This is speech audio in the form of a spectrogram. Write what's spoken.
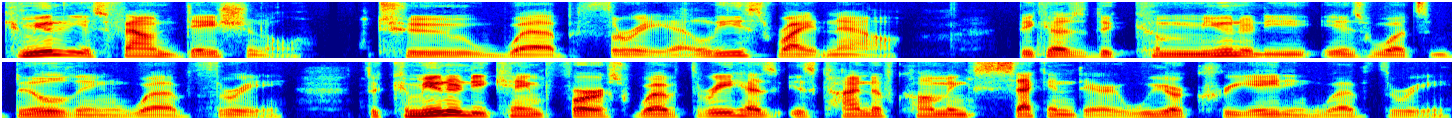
community is foundational to Web 3, at least right now because the community is what's building web3 the community came first. Web3 has is kind of coming secondary. We are creating web3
